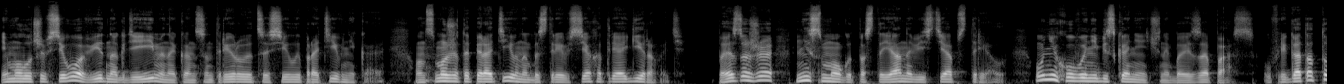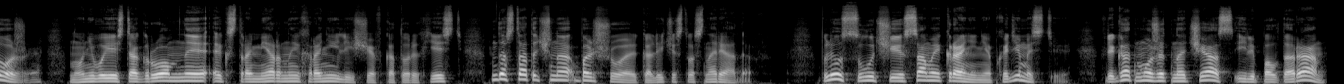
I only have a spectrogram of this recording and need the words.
Ему лучше всего видно, где именно концентрируются силы противника. Он сможет оперативно быстрее всех отреагировать. ПСЖ не смогут постоянно вести обстрел. У них, увы, не бесконечный боезапас. У фрегата тоже, но у него есть огромные экстрамерные хранилища, в которых есть достаточно большое количество снарядов. Плюс в случае самой крайней необходимости, фрегат может на час или полтора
